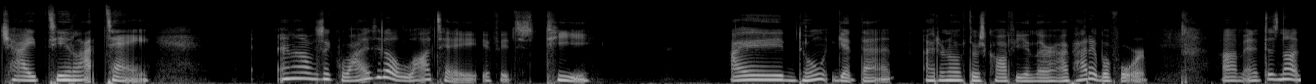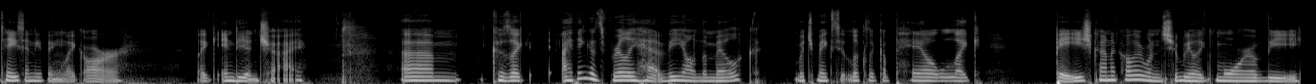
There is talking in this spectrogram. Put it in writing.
chai tea latte. And I was like, why is it a latte if it's tea? I don't get that. I don't know if there's coffee in there. I've had it before. Um, and it does not taste anything like our like Indian chai. Um, cuz like I think it's really heavy on the milk, which makes it look like a pale like beige kind of color when it should be like more of the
